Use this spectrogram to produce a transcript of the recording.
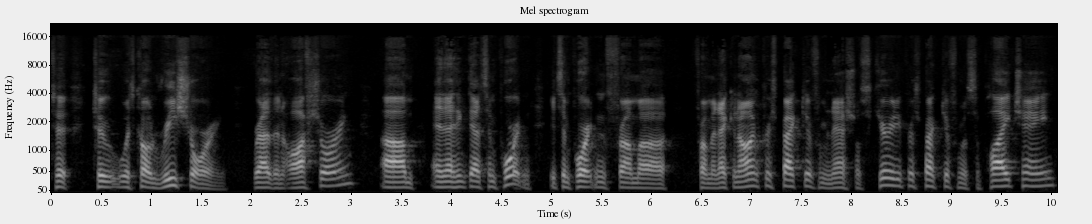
to, to what's called reshoring rather than offshoring. Um, and I think that's important. It's important from a from an economic perspective, from a national security perspective, from a supply chain.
